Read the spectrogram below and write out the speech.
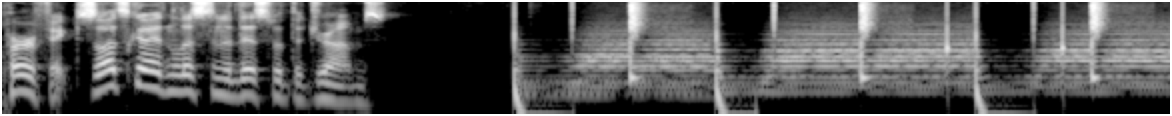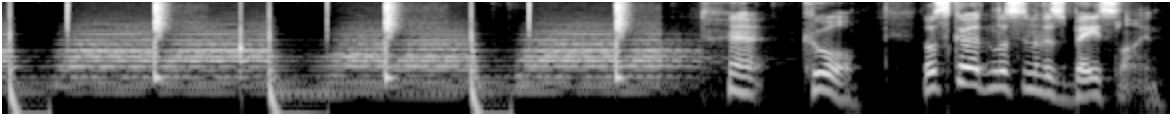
Perfect. So let's go ahead and listen to this with the drums. cool. Let's go ahead and listen to this bass line.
